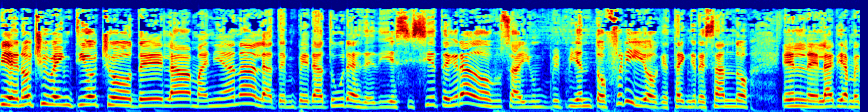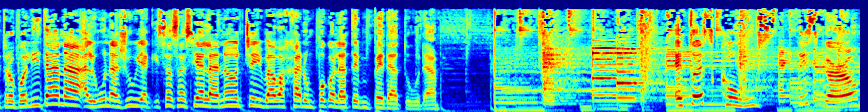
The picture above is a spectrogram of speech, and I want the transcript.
Bien, 8 y 28 de la mañana, la temperatura es de 17 grados, hay un viento frío que está ingresando en el área metropolitana, alguna lluvia quizás hacia la noche y va a bajar un poco la temperatura. Esto es Kungs, This Girl.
